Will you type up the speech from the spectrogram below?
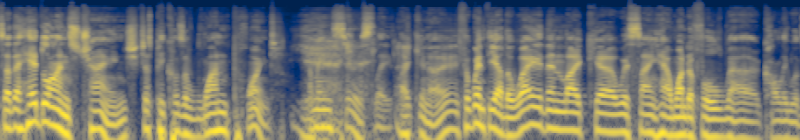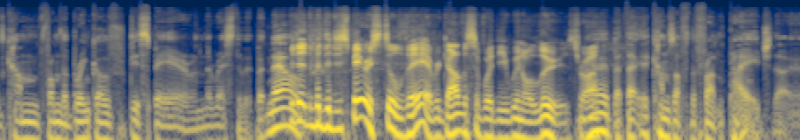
So the headlines change just because of one point. I Yeah, mean, okay. seriously, like you know, if it went the other way, then like uh, we're saying how wonderful uh, Collingwood's come from the brink of despair and the rest of it. But now, But the, but the despair is still there, regardless of whether you win or lose, right? No, but that, it comes off the front page though.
